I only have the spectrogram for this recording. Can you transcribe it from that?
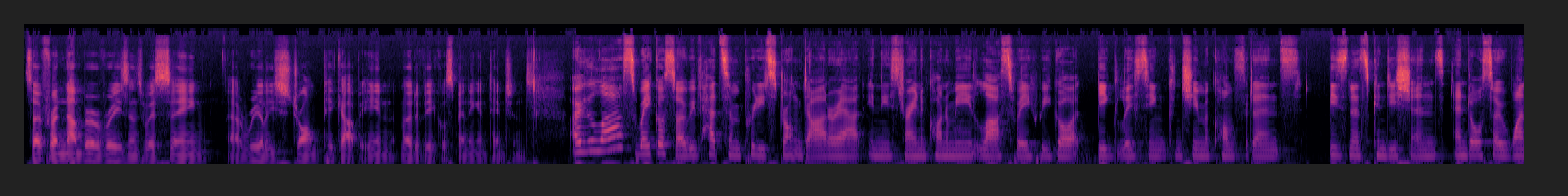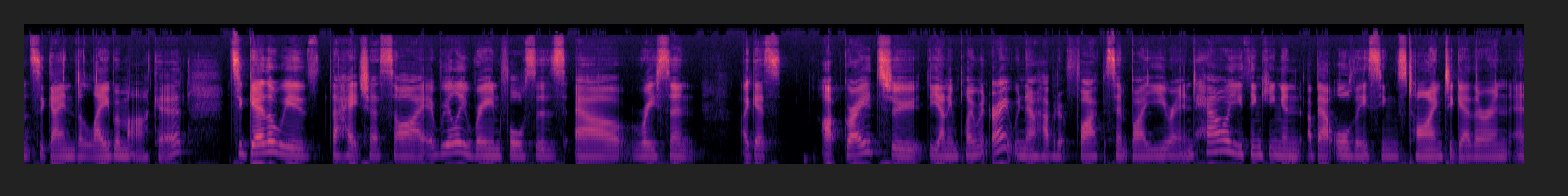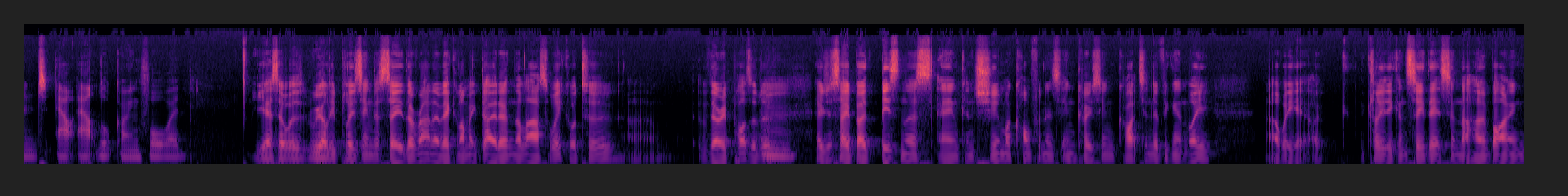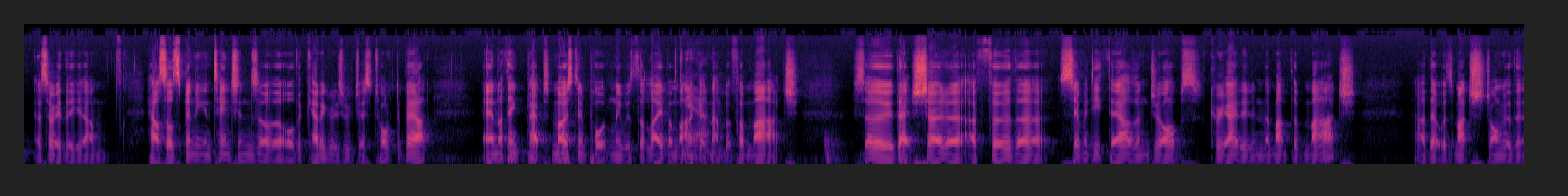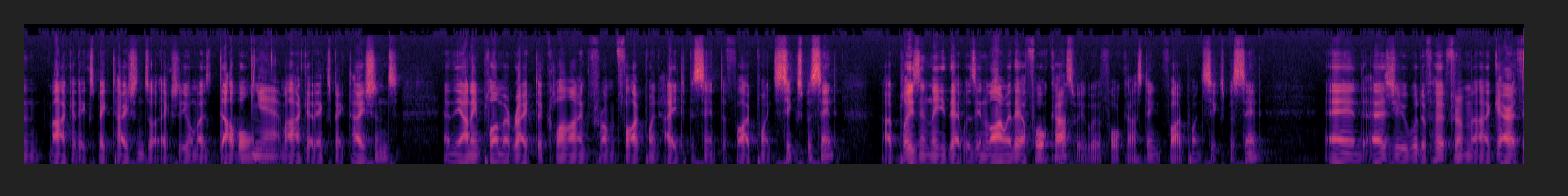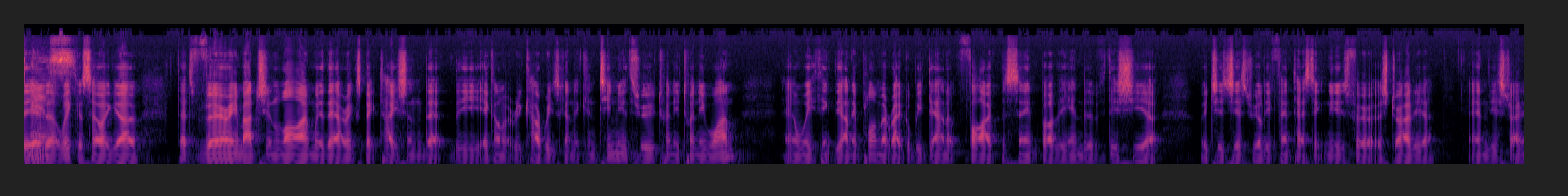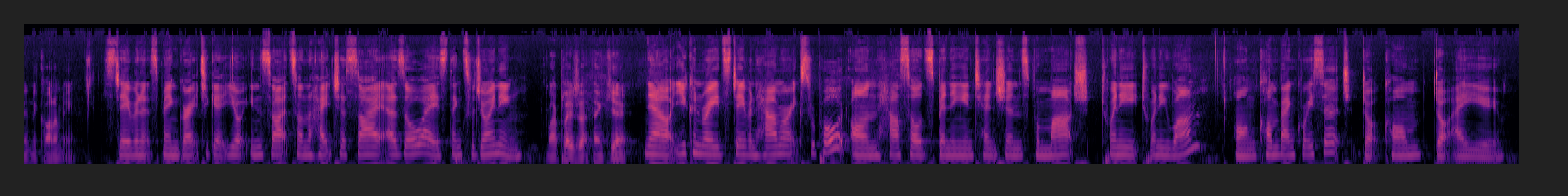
So, for a number of reasons, we're seeing a really strong pickup in motor vehicle spending intentions. Over the last week or so, we've had some pretty strong data out in the Australian economy. Last week, we got big lifts in consumer confidence, business conditions, and also once again the labour market together with the HSI, it really reinforces our recent, I guess, upgrade to the unemployment rate. We now have it at 5% by year end. How are you thinking in, about all these things tying together and, and our outlook going forward? Yes, it was really pleasing to see the run of economic data in the last week or two. Um, very positive. Mm. As you say, both business and consumer confidence increasing quite significantly. Uh, we uh, clearly can see this in the home buying, uh, sorry, the um, household spending intentions, or all the categories we've just talked about. And I think perhaps most importantly was the labour market yeah. number for March. So that showed a, a further 70,000 jobs created in the month of March. Uh, that was much stronger than market expectations, or actually almost double yeah. market expectations. And the unemployment rate declined from 5.8% to 5.6%. Uh, pleasingly, that was in line with our forecast. We were forecasting 5.6%. And as you would have heard from uh, Gareth Aird Yes. a week or so ago, that's very much in line with our expectation that the economic recovery is going to continue through 2021. And we think the unemployment rate will be down at 5% by the end of this year, which is just really fantastic news for Australia and the Australian economy. Stephen, it's been great to get your insights on the HSI as always. Thanks for joining. My pleasure. Thank you. Now, you can read Stephen Halmarick's report on household spending intentions for March 2021 on commbankresearch.com.au.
